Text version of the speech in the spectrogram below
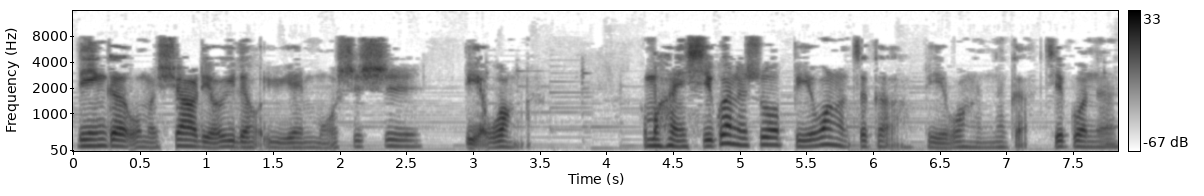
另一个我们需要留意的语言模式是“别忘了”。我们很习惯的说“别忘了这个，别忘了那个”，结果呢，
